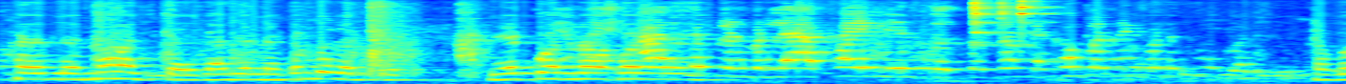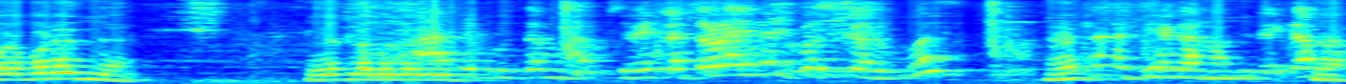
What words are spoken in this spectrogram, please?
ખાય એટલે ન જ ખાય. કાજલને ખબર જ છે. એકવાર ન આ પડે ખબર પડે જ ને. એટલા બધા ના.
